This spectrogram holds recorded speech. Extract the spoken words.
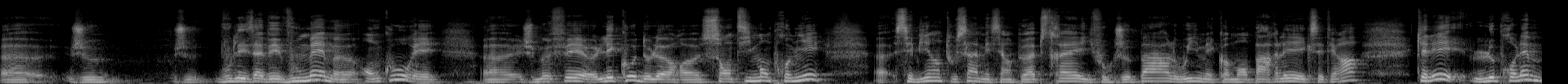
Euh, je, je, vous les avez vous-même en cours et je me fais l'écho de leurs sentiments premiers. Euh, c'est bien tout ça, mais c'est un peu abstrait, il faut que je parle, oui, mais comment parler, etc. Quel est le problème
